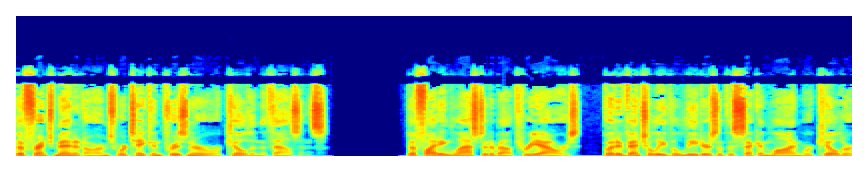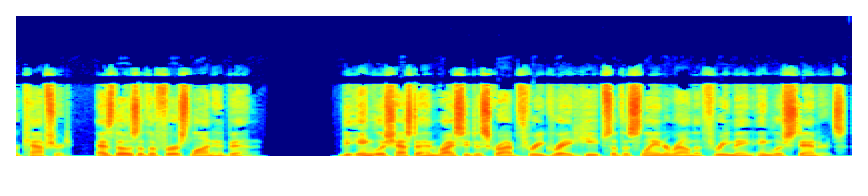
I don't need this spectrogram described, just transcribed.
The French men at arms were taken prisoner or killed in the thousands. The fighting lasted about three hours, but eventually the leaders of the second line were killed or captured, as those of the first line had been. The English Gesta Henrici described three great heaps of the slain around the three main English standards.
